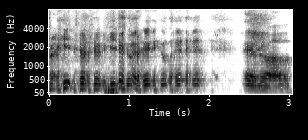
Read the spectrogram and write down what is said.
right? and uh,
